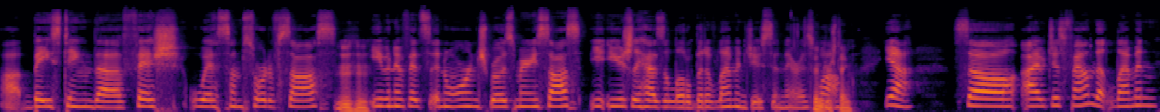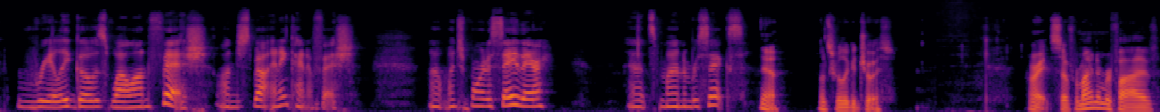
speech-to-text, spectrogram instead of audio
uh, basting the fish with some sort of sauce, hmm even if it's an orange rosemary sauce, it usually has a little bit of lemon juice in there as well. interesting. Yeah. So I've just found that lemon really goes well on fish, on just about any kind of fish. Not much more to say there. That's my number six. Yeah, that's a really good choice. All right, so for my number five,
